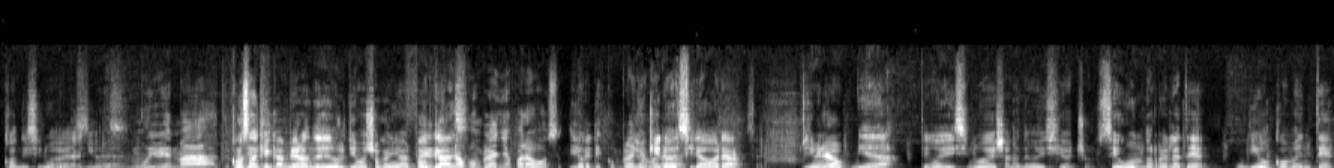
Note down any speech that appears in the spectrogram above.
con 19 Con años. 19 años. Muy bien, Mate. Cosas que Feliz- cambiaron desde el último Yo Caníbal Feliz podcast. no cumpleaños para vos y lo, feliz cumpleaños lo quiero para- decir ahora. Sí. Primero, mi edad. Tengo 19, ya no tengo 18. Segundo, relaté, digo, comenté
